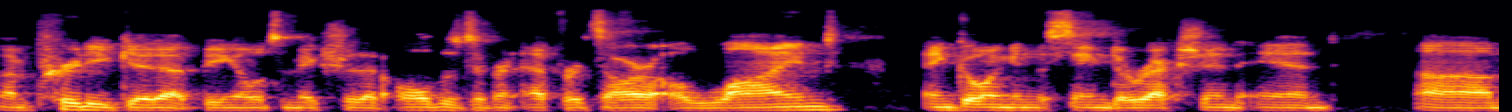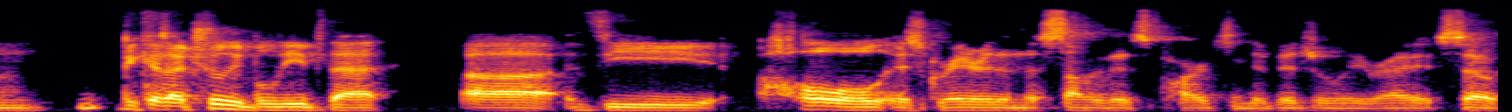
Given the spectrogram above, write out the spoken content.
I'm pretty good at being able to make sure that all those different efforts are aligned and going in the same direction. And um, because I truly believe that uh, the whole is greater than the sum of its parts individually, right? So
